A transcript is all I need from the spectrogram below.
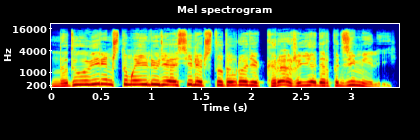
«Но ты уверен, что мои люди осилят что-то вроде кражи ядер подземелий?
